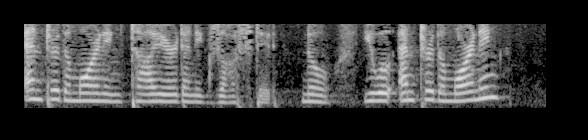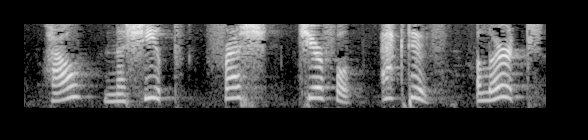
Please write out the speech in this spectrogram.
enter the morning tired and exhausted. No, you will enter the morning how? Nasheet, fresh, cheerful, active, alert.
